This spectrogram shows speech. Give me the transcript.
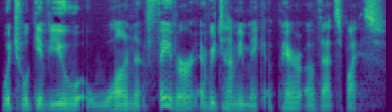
which will give you one favor every time you make a pair of that spice.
